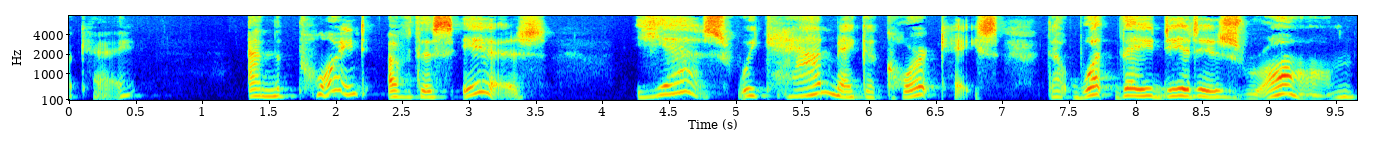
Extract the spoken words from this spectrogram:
Okay. And the point of this is yes, we can make a court case that what they did is wrong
